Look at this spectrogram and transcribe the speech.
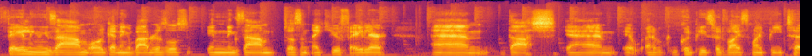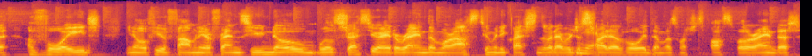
failing an exam or getting a bad result in an exam doesn't make you a failure um, that um, it, a good piece of advice might be to avoid, you know, if you have family or friends you know will stress you out around them or ask too many questions or whatever, just yeah. try to avoid them as much as possible around it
